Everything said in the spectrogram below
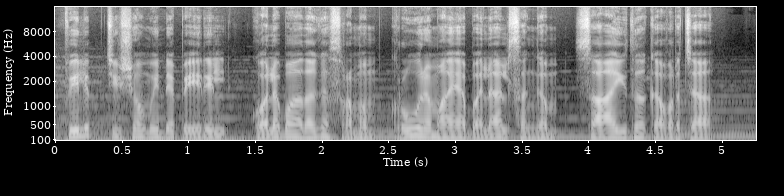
ഫിലിപ്പ് ചിഷോമിന്റെ പേരിൽ കൊലപാതക ശ്രമം ക്രൂരമായ ബലാത്സംഗം സായുധ കവർച്ച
